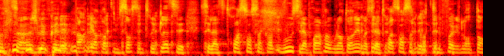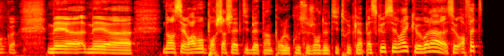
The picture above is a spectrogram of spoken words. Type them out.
Ça, je le connais par cœur quand il me sort ces trucs-là. C'est, c'est la 350. Vous, c'est la première fois que vous l'entendez. Moi, c'est la 350e fois que je l'entends, quoi. Mais, euh, mais euh, non, c'est vraiment pour chercher la petite bête, hein, pour le coup, ce genre de petits trucs-là, parce que c'est vrai que voilà, c'est en fait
